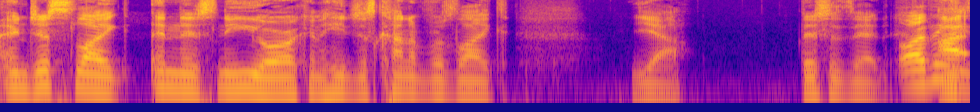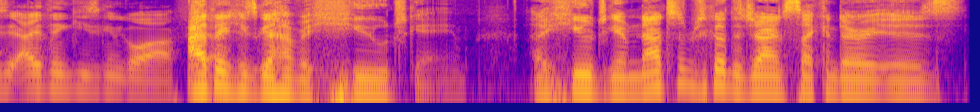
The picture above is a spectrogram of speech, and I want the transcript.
and just like in this New York, and he just kind of was like, yeah, this is it. Oh, I think I- he's, I think he's gonna go off. I think he's gonna have a huge game, a huge game. Not just because the Giants secondary is,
